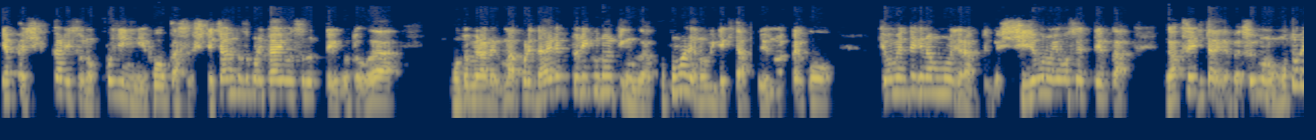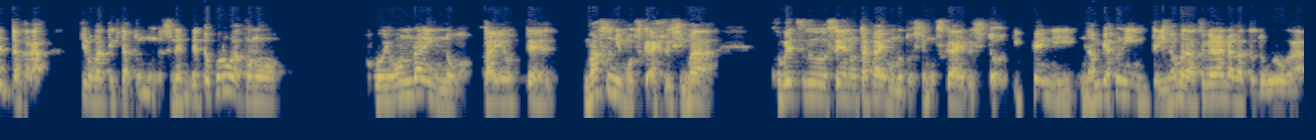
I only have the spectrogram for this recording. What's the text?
やっぱりしっかりその個人にフォーカスして、ちゃんとそこに対応するっていうことが求められる。まあこれダイレクトリクルーティングがここまで伸びてきたっていうのは、やっぱりこう、表面的なものじゃなくて、市場の要請っていうか、学生自体がやっぱりそういうものを求めたから広がってきたと思うんですね。で、ところがこの、こういうオンラインの対応って、マスにも使えるし、まあ、個別性の高いものとしても使えるしと、いっぺんに何百人って今まで集められなかったところが、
